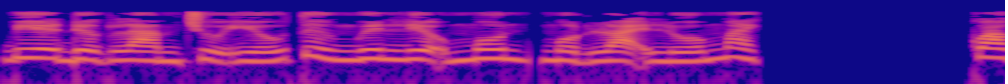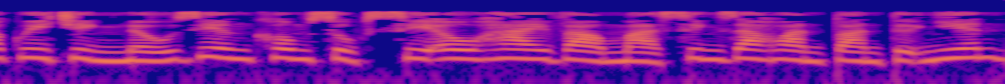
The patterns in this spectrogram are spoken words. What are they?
bia được làm chủ yếu từ nguyên liệu môn, một loại lúa mạch. Qua quy trình nấu riêng không sục CO2 vào mà sinh ra hoàn toàn tự nhiên.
